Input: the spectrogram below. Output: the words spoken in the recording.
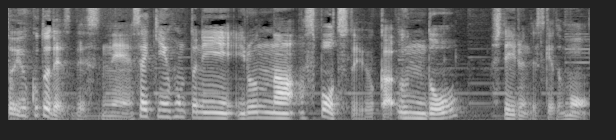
ということでですね、最近本当にいろんなスポーツというか運動をしているんですけども、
